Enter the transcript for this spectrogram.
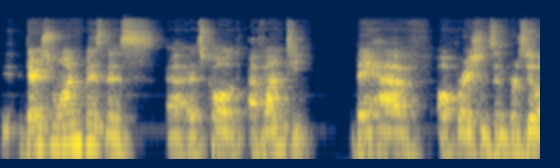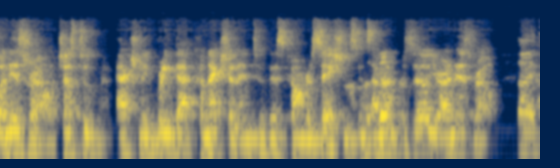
there's one business, uh, it's called Avante. They have operations in Brazil and Israel, just to actually bring that connection into this conversation. Since I'm in Brazil, you're in Israel. Right.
